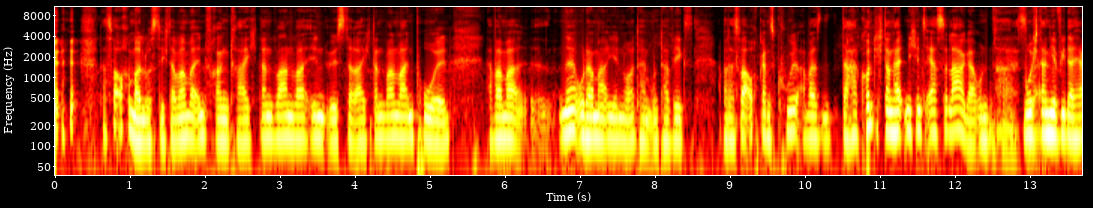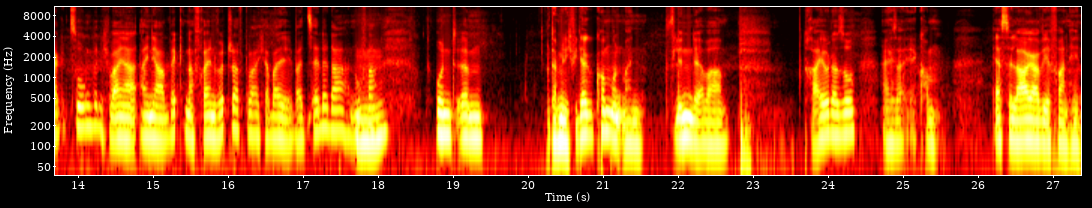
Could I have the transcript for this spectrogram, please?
das war auch immer lustig. Da waren wir in Frankreich, dann waren wir in Österreich, dann waren wir in Polen. Da waren wir, äh, ne, oder mal hier in Nordheim unterwegs. Aber das war auch ganz cool. Aber da konnte ich dann halt nicht ins erste Lager. Und Ah, wo ich dann hier wieder hergezogen bin, ich war ja ein Jahr weg in der freien Wirtschaft, war ich ja bei, bei Celle da, Hannover. Mhm. Und ähm, dann bin ich wiedergekommen und mein Flynn, der war pff, drei oder so. Da habe ich gesagt, ey, komm, erste Lager, wir fahren hin.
